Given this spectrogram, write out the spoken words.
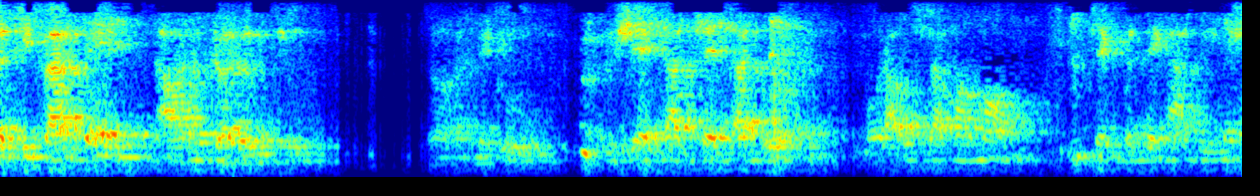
jadi batin. Ana lucu so niku setan-setan itu ora usah ngomong. Sing penting atine.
